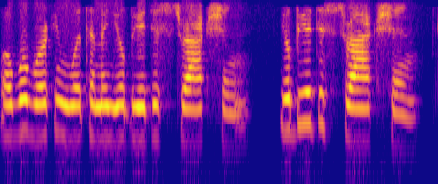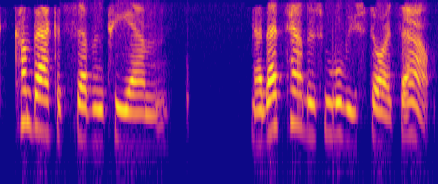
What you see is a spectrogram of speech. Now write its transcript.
Well, we're working with them and you'll be a distraction. You'll be a distraction. Come back at 7 p.m. Now, that's how this movie starts out.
